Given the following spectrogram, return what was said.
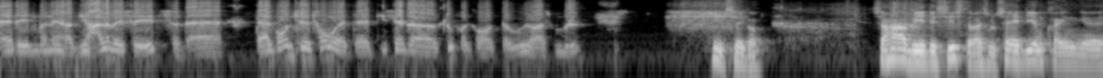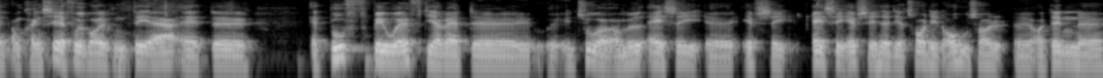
Ja, det er imponerende, og de har aldrig været serie 1, så der, der er grund til at tro, at, at de sætter klubrekord derude i Rasmus Helt sikkert. Så har vi det sidste resultat lige omkring, øh, omkring seriefodbolden, det er, at øh, at Buff BUF, de har været øh, en tur og møde AC øh, FC. AC FC hedder det, jeg tror det er et Aarhus-hold, øh, og den, øh,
